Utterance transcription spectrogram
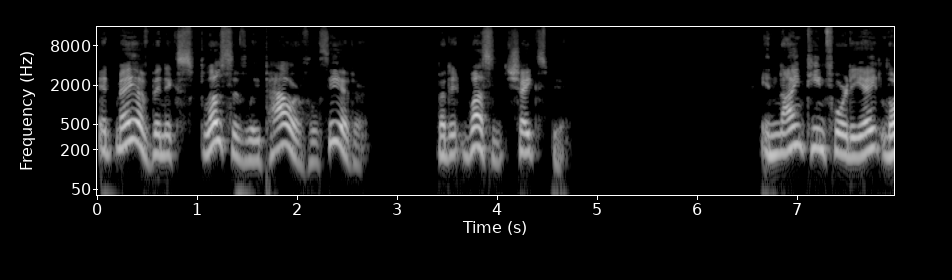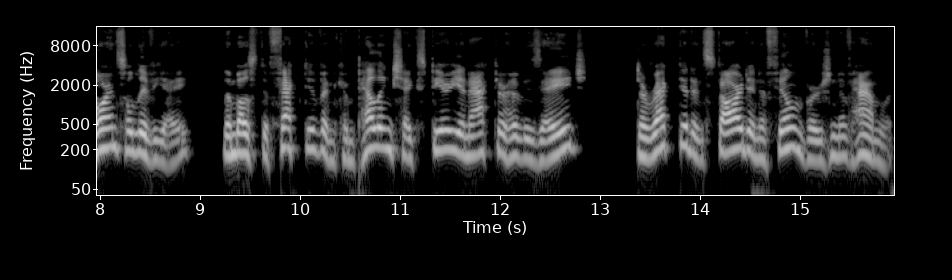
It may have been explosively powerful theater, but it wasn't Shakespeare. In 1948, Laurence Olivier, the most effective and compelling Shakespearean actor of his age, directed and starred in a film version of Hamlet.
